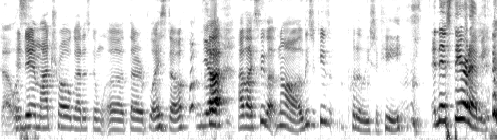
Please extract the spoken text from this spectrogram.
that was. And then my troll got us the uh, third place though. Yeah. I was like, see, look, no, Alicia Keys, put Alicia Keys. and then stared at me. then,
